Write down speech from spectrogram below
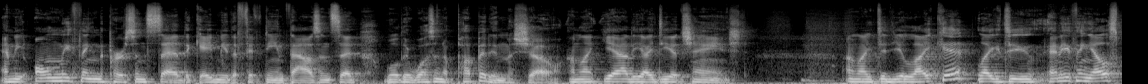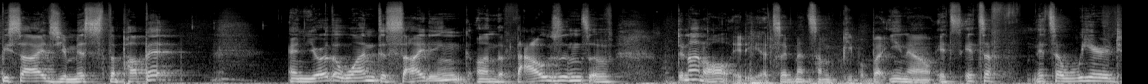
and the only thing the person said that gave me the fifteen thousand said, "Well, there wasn't a puppet in the show." I'm like, "Yeah, the idea changed." I'm like, did you like it? Like, do you, anything else besides you missed the puppet? And you're the one deciding on the thousands of. They're not all idiots. I've met some people, but you know, it's it's a it's a weird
